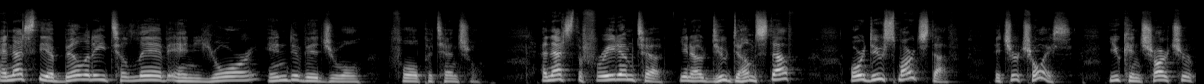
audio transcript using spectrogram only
And that's the ability to live in your individual full potential. And that's the freedom to, you know, do dumb stuff or do smart stuff. It's your choice. You can chart your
